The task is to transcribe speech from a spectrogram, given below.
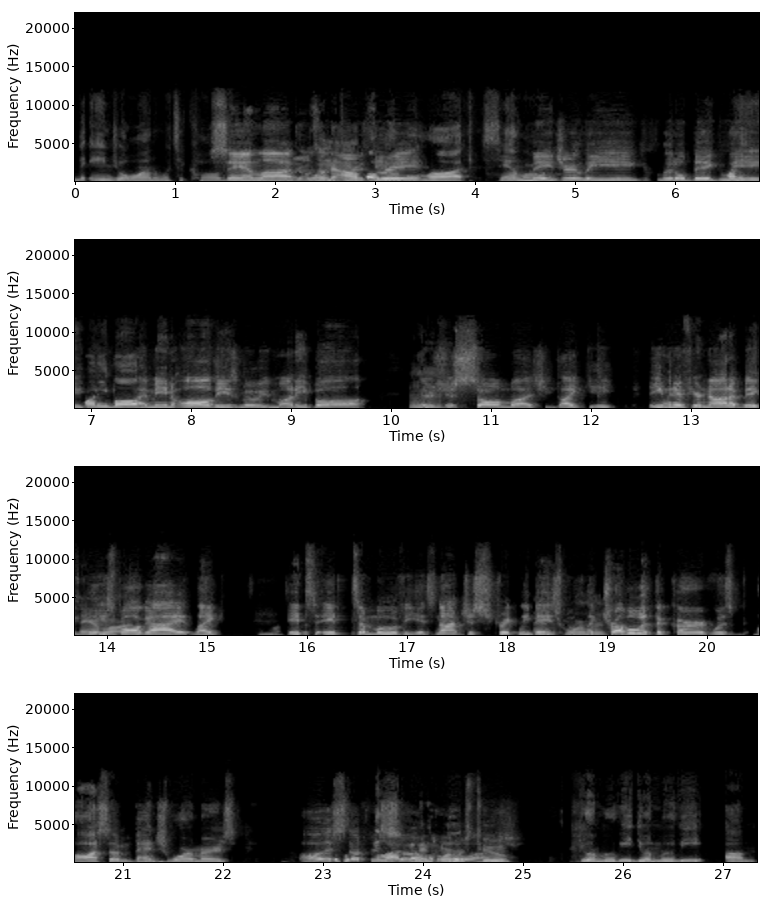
the Angel one. What's it called? Sandlot Angels one through outfield. Oh, three, Sandlot. Sandlot. Major League, Little Big League. Money, League. Moneyball. I mean, all these movies, Moneyball. Mhm. There's just so much. Like, even if you're not a big Sandlot. baseball guy, like it's it's a movie. It's not just strictly Bench baseball. Like. Trouble with the Curve was awesome. Bench warmers. All this stuff is so though. cool Bench warmers watch. too. do a movie. Do a movie. Um,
